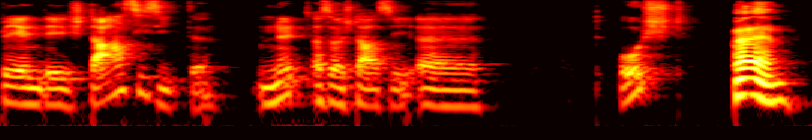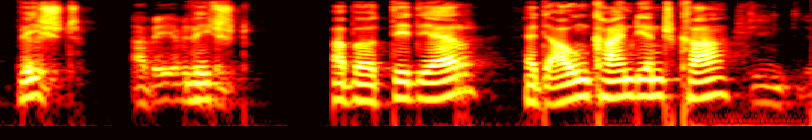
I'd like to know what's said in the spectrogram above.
BND Stasi-Seite und nicht, also Stasi, äh, Ost? Äh, West, Ah, we- aber West. Aber die DDR hat auch einen Geheimdienst gehabt Stimmt, ja.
